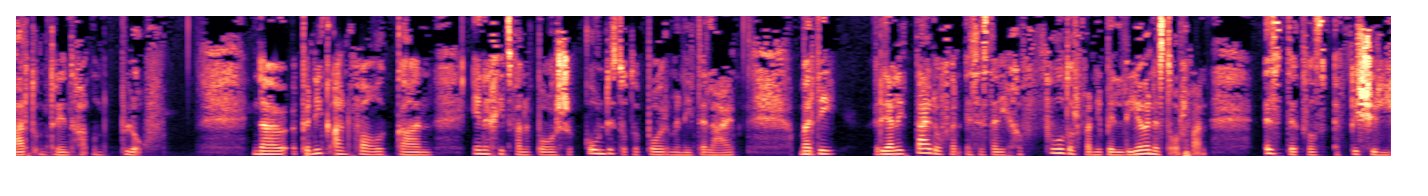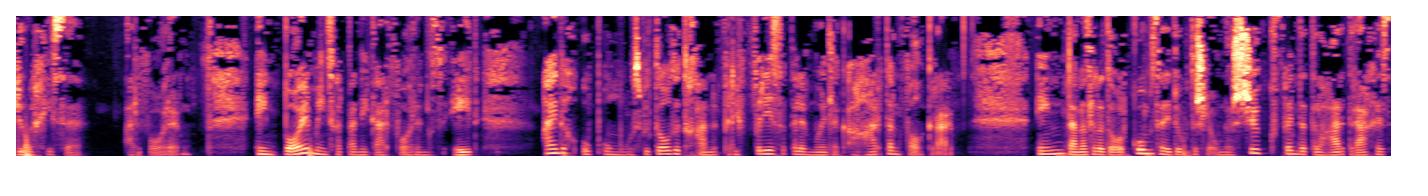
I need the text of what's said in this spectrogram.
hart omtrent gaan ontplof. Nou, 'n paniekaanval kan enigiets van 'n paar sekondes tot 'n paar minute lei, maar die realiteit daarvan is is dat die gevoel daarvan, die belewenis daarvan is dikwels 'n fisiologiese ervaring. En baie mense wat paniekervarings het, eindig op om hospitaal toe te gaan vir die vrees dat hulle moontlik 'n hartaanval kry. En dan as hulle daar kom, sê die dokters hulle ondersoek, vind dat hulle hart reg is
